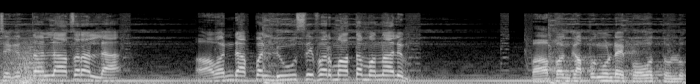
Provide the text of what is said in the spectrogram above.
ചെകുത്താൻ അവന്റെ അപ്പൻ ലൂസിഫർ മാത്രം വന്നാലും പാപ്പൻ കപ്പും കൊണ്ടേ പോവത്തുള്ളൂ.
